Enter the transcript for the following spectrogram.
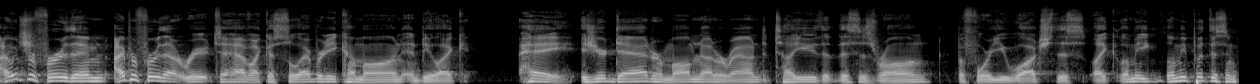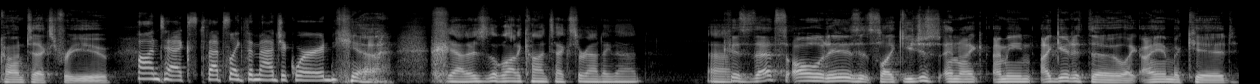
I would prefer them. I prefer that route to have like a celebrity come on and be like, "Hey, is your dad or mom not around to tell you that this is wrong before you watch this? Like, let me let me put this in context for you." context that's like the magic word Yeah, yeah, there's a lot of context surrounding that. Uh, because that's all it is. It's like you just and like I mean, I get it though. Like I am a kid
